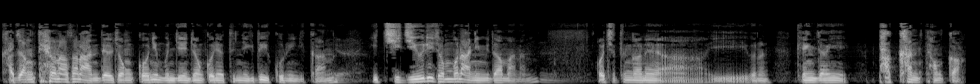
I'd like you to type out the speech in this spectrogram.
가장 태어나서는 안될 정권이 문재인 정권이었던 얘기도 있고 그러니까 예. 이 지지율이 전부는 아닙니다만은 음. 어쨌든 간에 아, 이, 이거는 굉장히 박한 평가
